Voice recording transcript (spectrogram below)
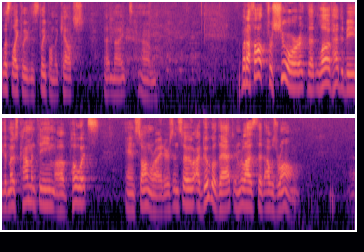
less likely to sleep on the couch at night. Um, but I thought for sure that love had to be the most common theme of poets and songwriters, and so I Googled that and realized that I was wrong. Uh,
